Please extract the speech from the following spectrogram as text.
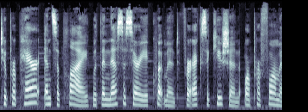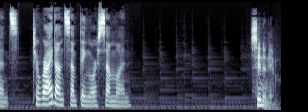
to prepare and supply with the necessary equipment for execution or performance, to ride on something or someone. Synonym.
